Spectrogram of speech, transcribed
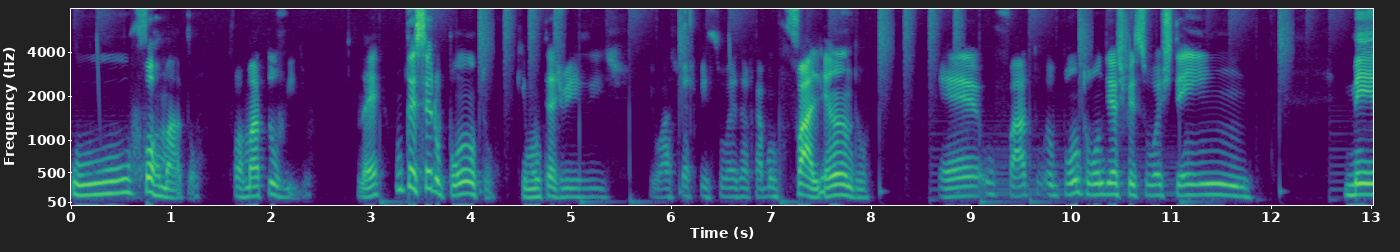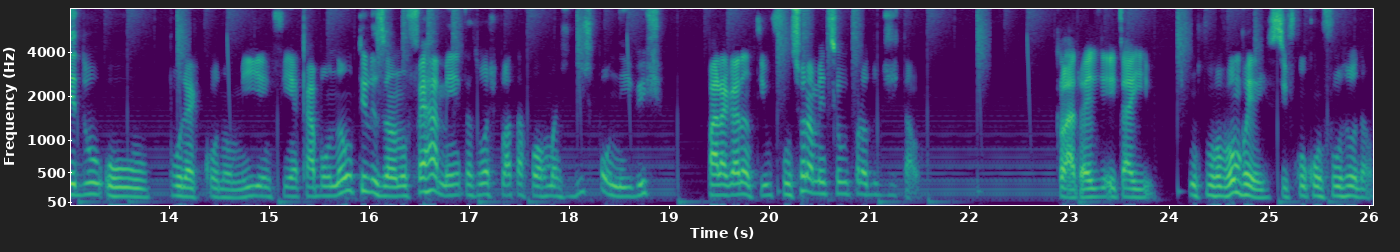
o formato, formato do vídeo. Né? Um terceiro ponto, que muitas vezes eu acho que as pessoas acabam falhando é o fato, o ponto onde as pessoas têm medo ou por economia, enfim, acabam não utilizando ferramentas ou as plataformas disponíveis para garantir o funcionamento do seu produto digital. Claro, ele está aí. Vamos ver se ficou confuso ou não.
